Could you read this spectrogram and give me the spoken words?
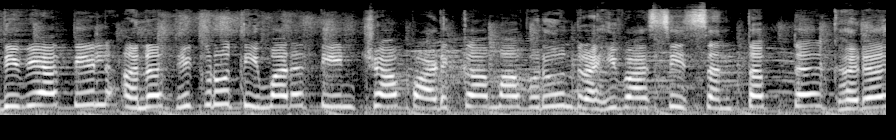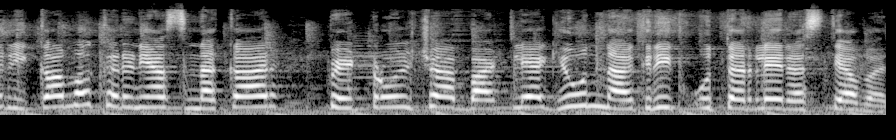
दिव्यातील अनधिकृत इमारतींच्या पाडकामावरून रहिवासी संतप्त घरं रिकामं करण्यास नकार पेट्रोलच्या बाटल्या घेऊन नागरिक उतरले रस्त्यावर.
